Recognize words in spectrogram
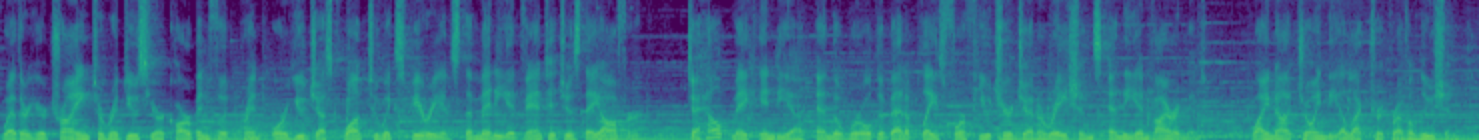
whether you're trying to reduce your carbon footprint or you just want to experience the many advantages they offer. To help make India and the world a better place for future generations and the environment, why not join the electric revolution?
